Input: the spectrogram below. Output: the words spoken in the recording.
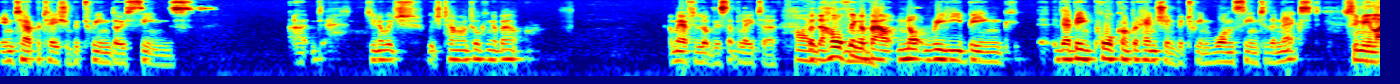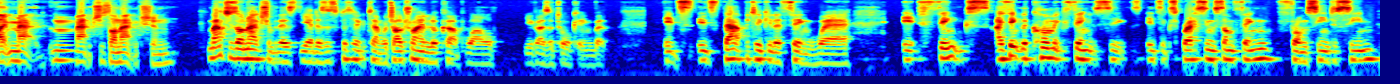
interpretation between those scenes uh, do you know which which term i'm talking about i may have to look this up later I- but the whole thing yeah. about not really being there being poor comprehension between one scene to the next So you mean like ma- matches on action? matches on action, but there's yeah, there's a specific term which I'll try and look up while you guys are talking. But it's it's that particular thing where it thinks. I think the comic thinks it's, it's expressing something from scene to scene,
